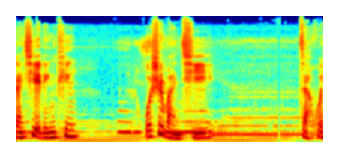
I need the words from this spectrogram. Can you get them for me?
感谢聆听，我是晚琪，再会。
